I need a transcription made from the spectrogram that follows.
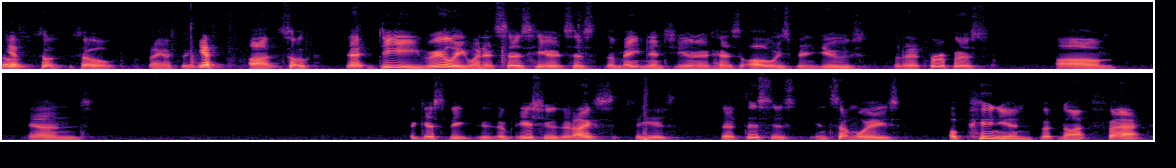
So- Yes. So, so, may I speak? Yes, Uh, so that D, really, when it says here, it says the maintenance unit has always been used for that purpose. Um, and I guess the, the issue I see is that this is in some ways opinion, but not fact.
